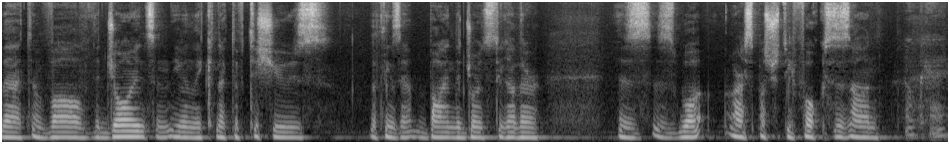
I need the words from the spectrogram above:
that involve the joints and even the connective tissues, the things that bind the joints together, is, is what our specialty focuses on. Okay.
